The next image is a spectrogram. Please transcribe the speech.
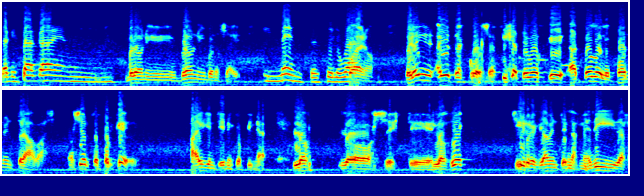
la que está acá en Brony, Brony, Buenos Aires. inmenso ese lugar. Bueno, pero hay, hay otras cosas. Fíjate vos que a todo le ponen trabas, ¿no es cierto? ¿Por qué? Alguien tiene que opinar. Los los este, los DUEC sí reglamenten las medidas,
